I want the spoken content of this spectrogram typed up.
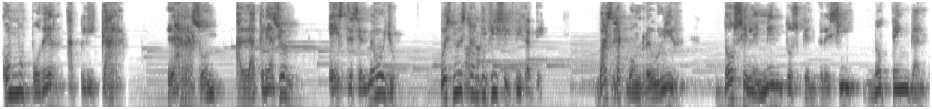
¿cómo poder aplicar la razón a la creación? Este es el meollo. Pues no es tan difícil, fíjate. Basta con reunir dos elementos que entre sí no tengan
